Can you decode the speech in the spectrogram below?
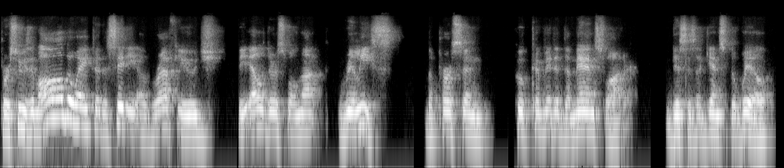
pursues him all the way to the city of refuge, the elders will not release the person who committed the manslaughter. This is against the will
